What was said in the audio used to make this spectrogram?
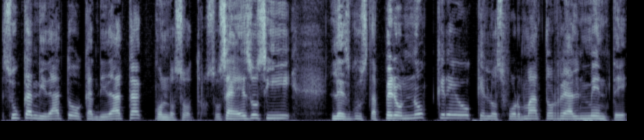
su candidato o candidata con los otros. O sea, eso sí les gusta, pero no creo que los formatos realmente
